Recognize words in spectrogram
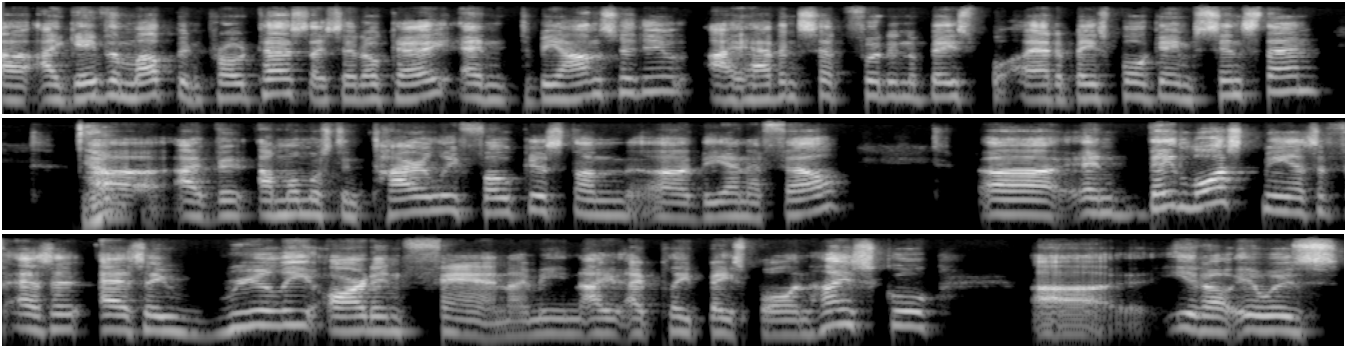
Uh, i gave them up in protest. I said okay and to be honest with you i haven't set foot in a baseball at a baseball game since then. Yeah. uh, I've been, I'm almost entirely focused on uh, the NFL, uh, and they lost me as a as a as a really ardent fan. I mean, I, I played baseball in high school. Uh, you know, it was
